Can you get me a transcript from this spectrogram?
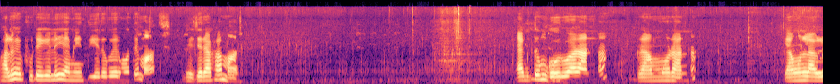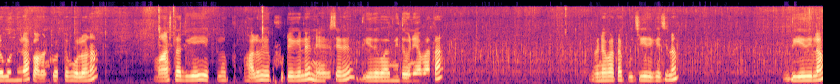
ভালো হয়ে ফুটে গেলেই আমি দিয়ে দেবো এর মধ্যে মাছ, ভেজে রাখা মাছ। একদম ঘরোয়া রান্না, গ্রাম্য রান্না। কেমন লাগল বন্ধুরা কমেন্ট করতে ভুলো না। মাছটা দিয়েই একটু ভালোভাবে ফুটে গেলে নেড়ে চেড়ে দিয়ে দেবো আমি ধনিয়া পাতা। ধনিয়া পাতা কুচিয়ে রেখেছিলাম। দিয়ে দিলাম।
